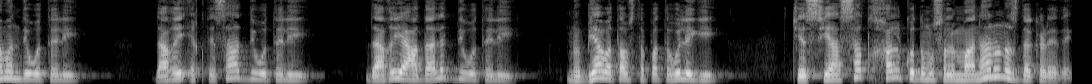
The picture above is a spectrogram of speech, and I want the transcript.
امن دی وتلی دا غي اقتصاد دی وتلی د هغوی عدالت دې وتلي، نو بیا به تاسو ته پته ولګي چې سیاست خلکو د مسلمانانو نه زده کړی دی.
